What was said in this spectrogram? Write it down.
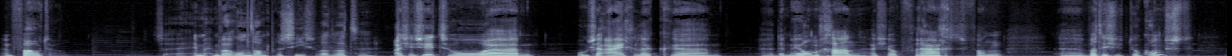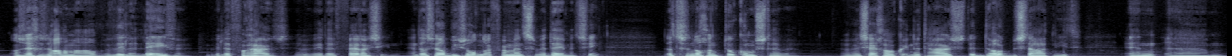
een foto. En, en, waarom dan precies? Wat, wat, uh... Als je ziet hoe, uh, hoe ze eigenlijk ermee omgaan. Als je ook vraagt van wat is je toekomst? Dan zeggen ze allemaal we willen leven. We willen vooruit. We willen verder zien. En dat is heel bijzonder voor mensen met dementie. Dat ze nog een toekomst hebben. Wij zeggen ook in het huis de dood bestaat niet. En um,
